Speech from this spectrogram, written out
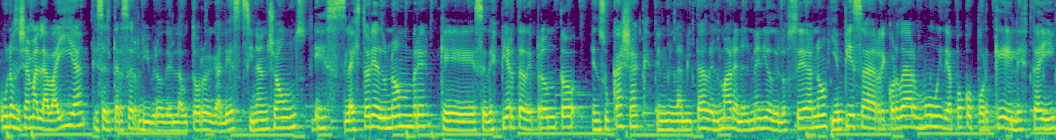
Uno se llama La Bahía, es el tercer libro del autor galés Sinan Jones. Es la historia de un hombre que se despierta de pronto en su kayak en la mitad del mar, en el medio del océano, y empieza a recordar muy de a poco por qué él está ahí.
